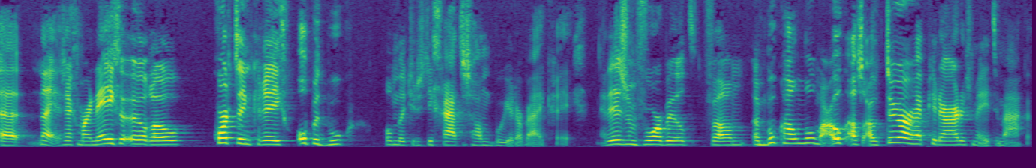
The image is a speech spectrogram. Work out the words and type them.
uh, nou ja, zeg maar 9 euro korting kreeg op het boek omdat je dus die gratis handboeien daarbij kreeg. En dit is een voorbeeld van een boekhandel, maar ook als auteur heb je daar dus mee te maken.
